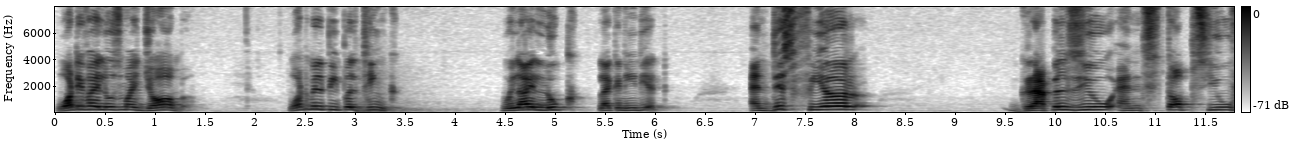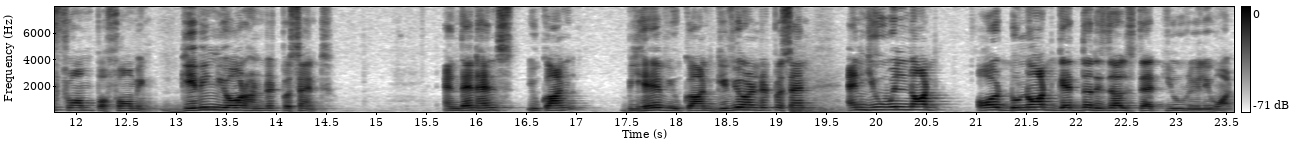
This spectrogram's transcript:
What if I lose my job? What will people think? Will I look like an idiot? And this fear grapples you and stops you from performing, giving your 100%. And then, hence, you can't behave, you can't give your 100%, and you will not or do not get the results that you really want.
